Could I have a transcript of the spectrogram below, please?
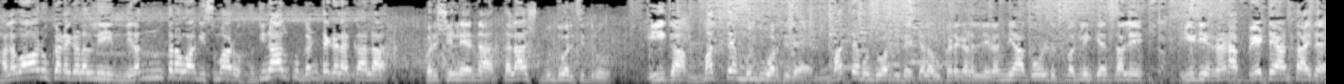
ಹಲವಾರು ಕಡೆಗಳಲ್ಲಿ ನಿರಂತರವಾಗಿ ಸುಮಾರು ಹದಿನಾಲ್ಕು ಗಂಟೆಗಳ ಕಾಲ ಪರಿಶೀಲನೆಯನ್ನ ತಲಾಶ್ ಮುಂದುವರಿಸಿದ್ರು. ಈಗ ಮತ್ತೆ ಮುಂದುವರೆದಿದೆ ಮತ್ತೆ ಮುಂದುವರೆದಿದೆ. ಕೆಲವು ಕಡೆಗಳಲ್ಲಿ ರನ್ಯಾ ಗೋಲ್ಡ್ ಸ್ಮಗ್ಲಿಂಗ್ ಕೇಸ್ನಲ್ಲಿ ಇಡಿ ರಣ ಬೇಟೆ ಆಡ್ತಾ ಇದೆ.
